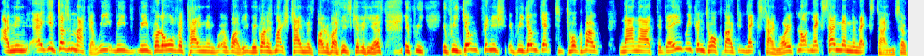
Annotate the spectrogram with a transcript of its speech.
I mean, uh, it doesn't matter. We we we've got all the time in well, we've got as much time as Bhagavan is giving us. If we if we don't finish, if we don't get to talk about Nan Ar today, we can talk about it next time, or if not next time, then the next time. So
